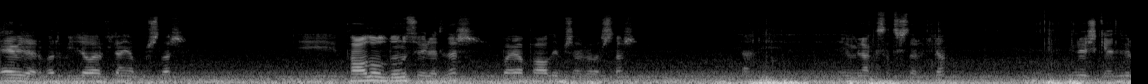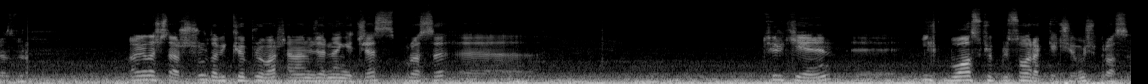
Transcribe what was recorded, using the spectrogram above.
e, evler var, villalar falan yapmışlar. E, pahalı olduğunu söylediler. Bayağı pahalıymış arkadaşlar. Yani e, emlak satışları falan. Güneş geldi biraz dur. Arkadaşlar şurada bir köprü var. Hemen üzerinden geçeceğiz. Burası e, Türkiye'nin e, ilk Boğaz Köprüsü olarak geçiyormuş burası.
